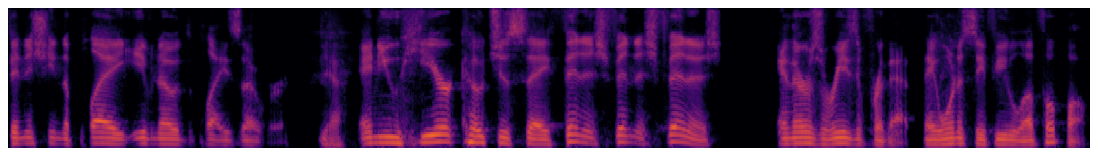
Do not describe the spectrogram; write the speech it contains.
finishing the play even though the play's over. Yeah. and you hear coaches say finish, finish, finish, and there's a reason for that. They want to see if you love football.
